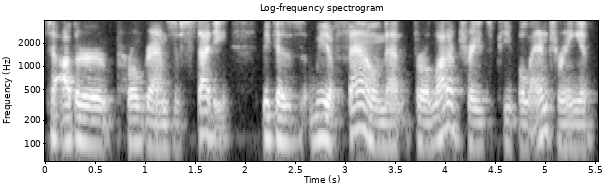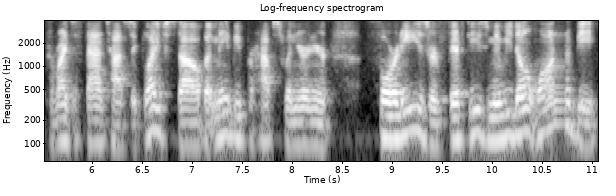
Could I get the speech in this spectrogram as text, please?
to other programs of study because we have found that for a lot of trades people entering it provides a fantastic lifestyle but maybe perhaps when you're in your 40s or 50s maybe you don't want to be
